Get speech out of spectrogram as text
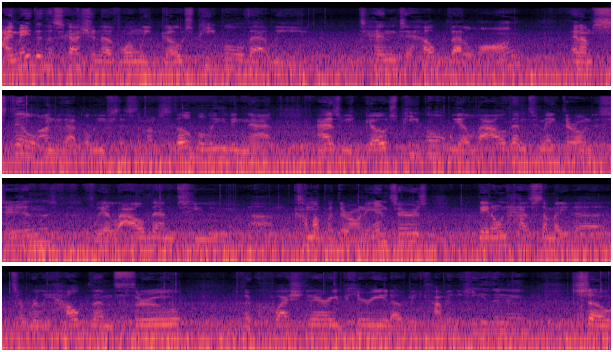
I made the discussion of when we ghost people that we tend to help that along. And I'm still under that belief system. I'm still believing that as we ghost people, we allow them to make their own decisions. We allow them to um, come up with their own answers. They don't have somebody to, to really help them through the questionary period of becoming heathen. So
